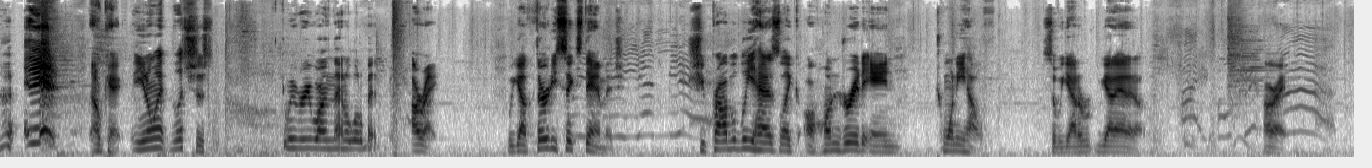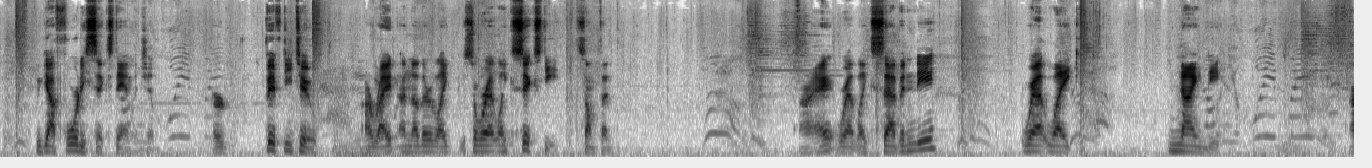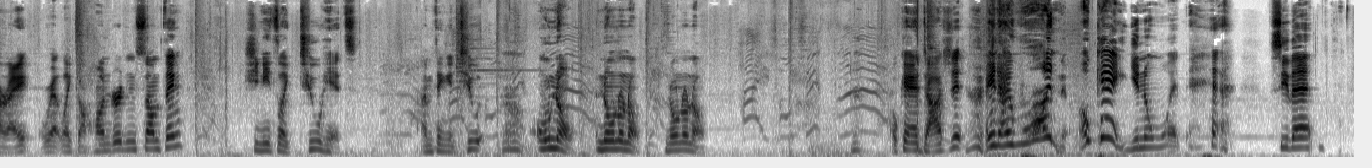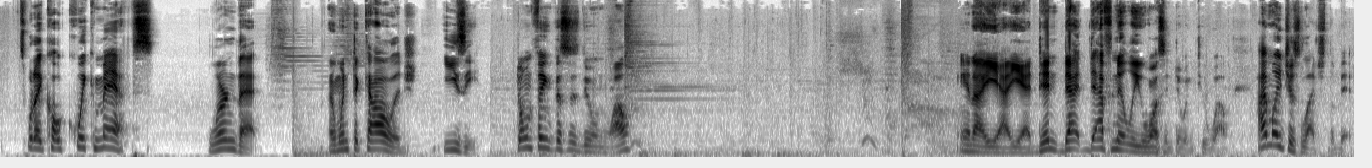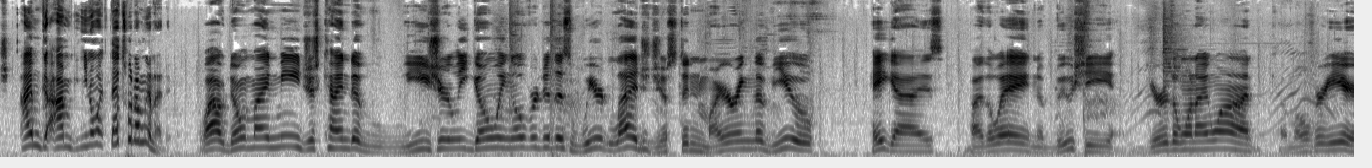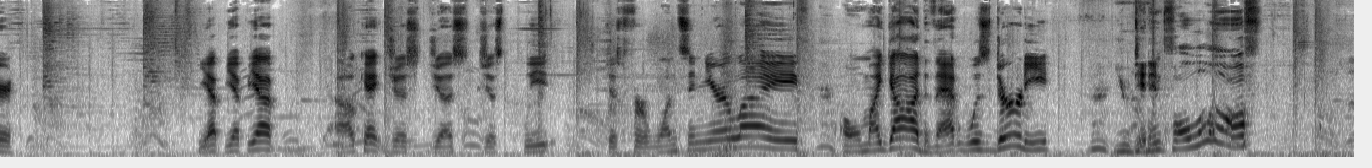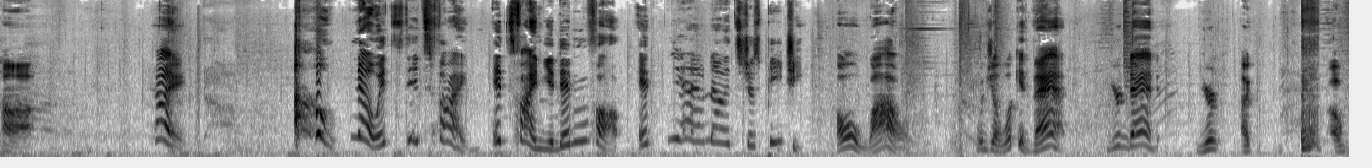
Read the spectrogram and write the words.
Okay, you know what? Let's just... Can we rewind that a little bit? Alright. We got 36 damage. She probably has like 120 health. So we gotta, we gotta add it up. Alright. We got 46 damage in. Or 52. Alright, another like... So we're at like 60 something. Alright, we're at like 70. We're at like 90. All right, we're at like a hundred and something. She needs like two hits. I'm thinking two. Oh no, no, no, no, no, no, no. Okay, I dodged it, and I won! Okay, you know what? See that? That's what I call quick maths. Learned that. I went to college. Easy. Don't think this is doing well. And I, yeah, yeah, didn't that definitely wasn't doing too well. I might just ledge the bitch. I'm, I'm, you know what? That's what I'm gonna do. Wow, don't mind me, just kind of leisurely going over to this weird ledge, just admiring the view. Hey guys, by the way, Nobushi, you're the one I want. Come over here. Yep, yep, yep. Okay, just, just, just please, just for once in your life. Oh my god, that was dirty. You didn't fall off. Uh, hey. Oh, no, it's, it's fine. It's fine, you didn't fall. It, yeah, no, it's just peachy. Oh, wow. Would you look at that? You're dead. You're, uh, oh.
